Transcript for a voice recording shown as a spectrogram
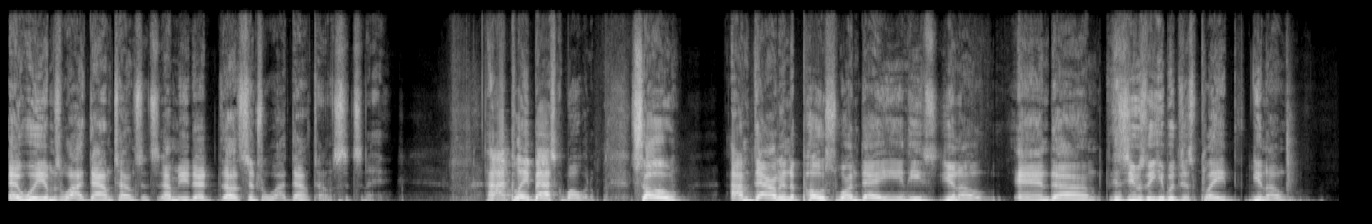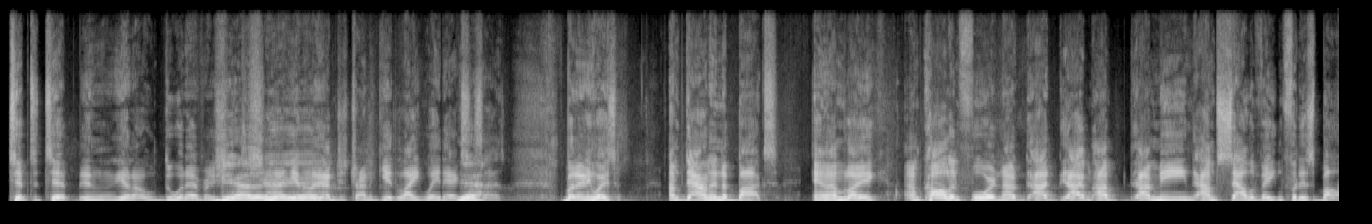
at Williams Y, downtown Cincinnati. I mean, at uh, Central Y, downtown Cincinnati. And I played basketball with him. So I'm down in the post one day, and he's, you know, and because usually he would just play, you know, tip to tip and, you know, do whatever. Yeah, yeah, shot, you know, yeah. I'm just trying to get lightweight exercise. Yeah. But, anyways, I'm down in the box, and I'm like, I'm calling for it, and I, I, I, I, I mean, I'm salivating for this ball.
